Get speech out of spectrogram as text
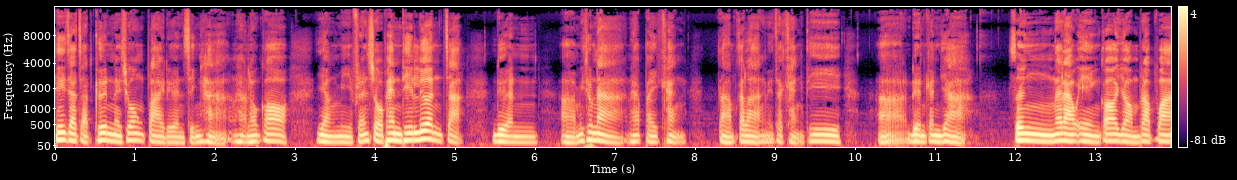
ที่จะจัดขึ้นในช่วงปลายเดือนสิงหา แล้วก็ยังมี French Open ที่เลื่อนจากเดือนอมิถุนานะไปแข่งตามกลางนี่จะแข่งที่เดือนกันยา ซึ่งนาดาวเองก็ยอมรับว่า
